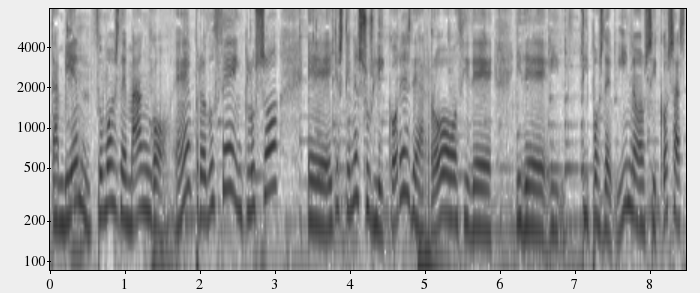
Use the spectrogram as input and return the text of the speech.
También zumos de mango. Produce incluso, ellos tienen sus licores de arroz y de, y de y tipos de vinos y cosas.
